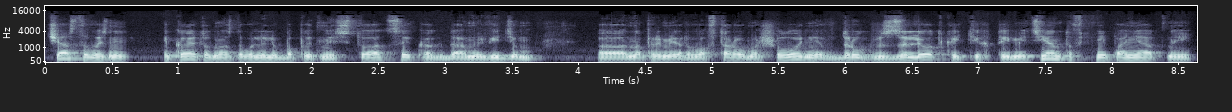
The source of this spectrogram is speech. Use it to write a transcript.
часто возникают у нас довольно любопытные ситуации, когда мы видим, э, например, во втором эшелоне вдруг взлет каких-то эмитентов непонятный.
